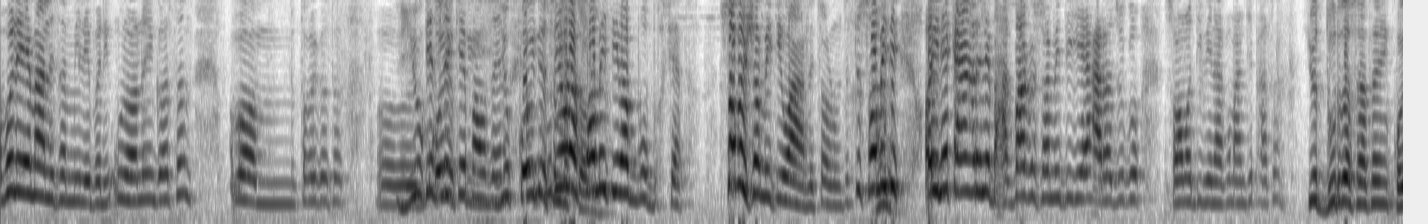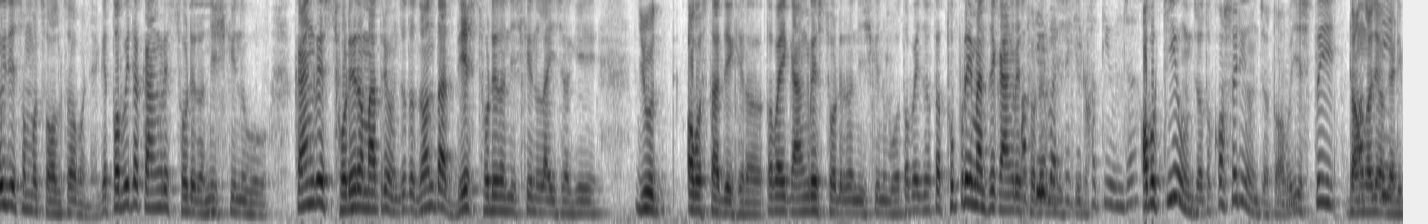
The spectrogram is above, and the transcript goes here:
भोलि एमालेसँग मिले पनि उनीहरू नै गर्छन्। अब तपाईँको त कहिले- के पाउँछ एउटा? समितिमा बस्या त। सबै समिति उहाँहरूले चढ्नुहुन्छ। त्यो समिति अहिले काङ्ग्रेसले भाग पाएको समिति के? आरजुको सहमति बिनाको मान्छे पाएको छ यो दुर्दशा चाहिँ कहिलेसम्म चल्छ भने क्या तपाईँ त काङ्ग्रेस छोडेर निस्किनु हो काङ्ग्रेस छोडेर मात्रै हुन्छ त जनता देश छोडेर निस्किन लागिसके। यो अवस्था देखेर तपाईँ काङ्ग्रेस छोडेर निस्किनु भयो। तपाईँ जस्ता थुप्रै मान्छे काङ्ग्रेस छोडेर खति हुन्छ। अब के हुन्छ त? कसरी हुन्छ त? अब यस्तै ढङ्गले अगाडि।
